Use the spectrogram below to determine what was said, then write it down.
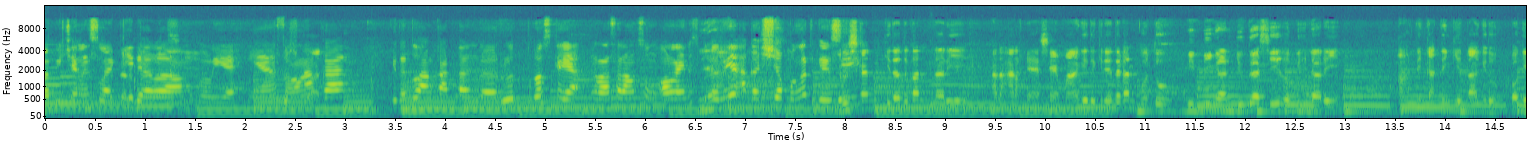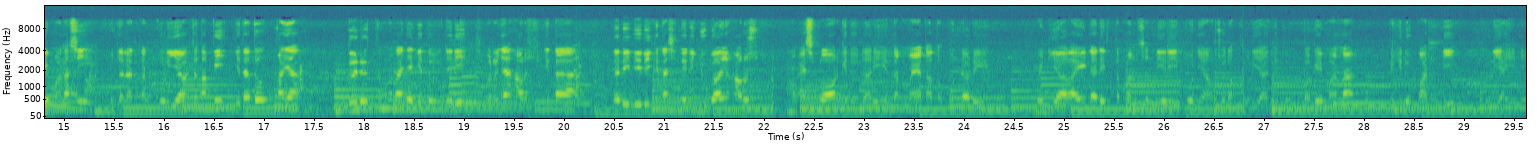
lebih challenge lagi dalam kuliahnya. Soalnya kan kita tuh angkatan baru, terus kayak ngerasa langsung online itu Iya. sebenarnya agak shock banget sih? Terus kan kita tuh kan dari anak-anaknya SMA gitu, kita tuh kan butuh bimbingan juga sih lebih dari ah, tingkatin kita gitu. Bagaimana sih menjalankan kuliah, tetapi kita tuh kayak gak ada temen aja gitu. Jadi sebenarnya harus kita dari diri kita sendiri juga yang harus mengeksplor gitu dari internet ataupun dari media lainnya dari teman sendiri pun yang sudah kuliah gitu. Bagaimana kehidupan di kuliah ini.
